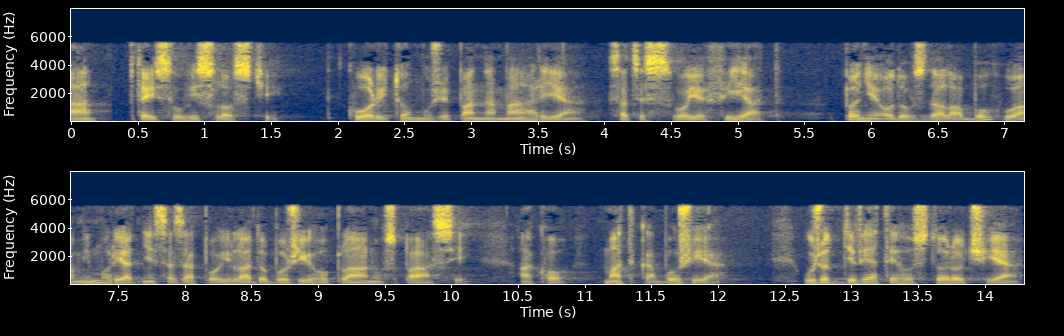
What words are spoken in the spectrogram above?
A v tej súvislosti Kvôli tomu, že panna Mária sa cez svoje fiat plne odovzdala Bohu a mimoriadne sa zapojila do Božieho plánu spásy. Ako Matka Božia, už od 9. storočia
